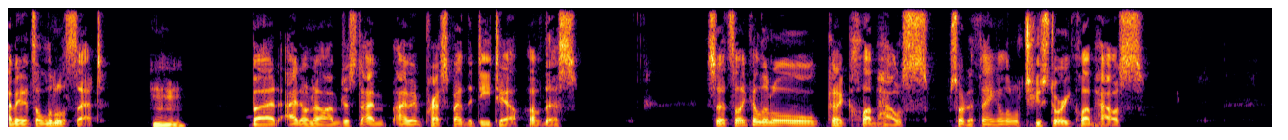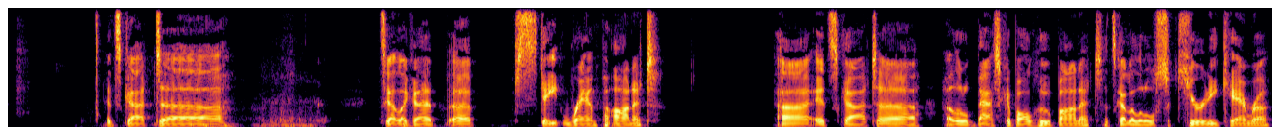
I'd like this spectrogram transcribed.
I mean, it's a little set, Hmm. but I don't know. I'm just I'm I'm impressed by the detail of this. So it's like a little kind of clubhouse sort of thing, a little two story clubhouse. It's got uh it's got like a, a skate ramp on it. Uh it's got uh, a little basketball hoop on it. It's got a little security camera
